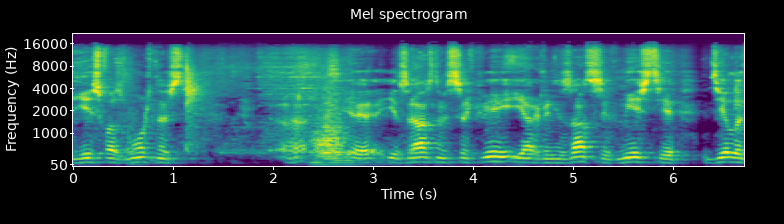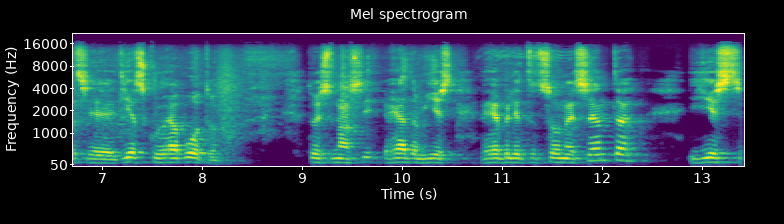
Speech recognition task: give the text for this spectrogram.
есть возможность э, из разных церквей и организаций вместе делать детскую работу. То есть у нас рядом есть реабилитационный центр, есть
